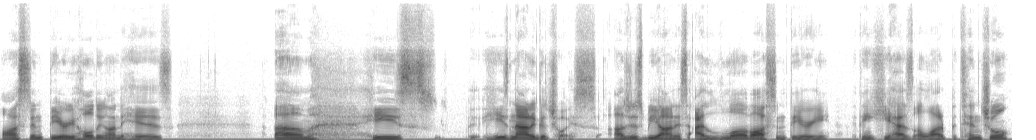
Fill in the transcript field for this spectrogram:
Austin Theory holding on to his. Um, he's he's not a good choice. I'll just be honest. I love Austin Theory. Think he has a lot of potential,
